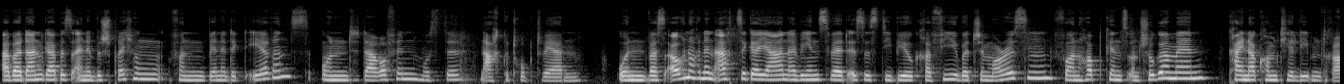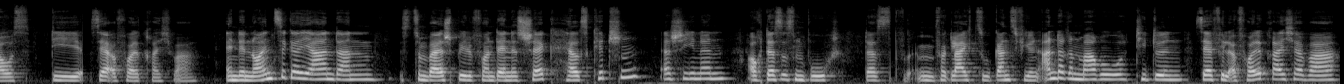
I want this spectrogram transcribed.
aber dann gab es eine Besprechung von Benedikt Ehrens und daraufhin musste nachgedruckt werden. Und was auch noch in den 80er Jahren erwähnenswert ist, ist die Biografie über Jim Morrison von Hopkins und Sugarman. Keiner kommt hier lebend raus, die sehr erfolgreich war. In den 90er Jahren dann ist zum Beispiel von Dennis Scheck Hell's Kitchen erschienen. Auch das ist ein Buch, das im Vergleich zu ganz vielen anderen Maro-Titeln sehr viel erfolgreicher war.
